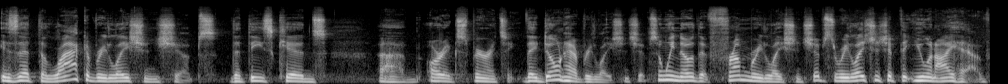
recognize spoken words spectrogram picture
is that the lack of relationships that these kids uh, are experiencing. They don't have relationships. And we know that from relationships, the relationship that you and I have,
